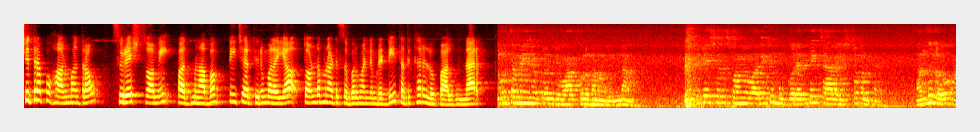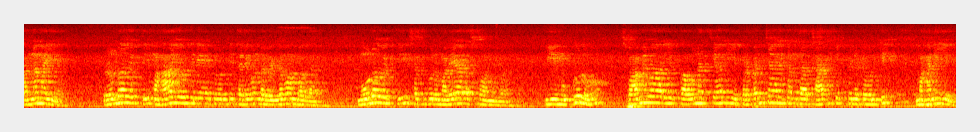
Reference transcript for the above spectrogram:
చిత్రపు హనుమంతరావు సురేష్ స్వామి పద్మనాభం టీచర్ తిరుమలయ్య తొండమనాటి సుబ్రహ్మణ్యం రెడ్డి తదితరులు పాల్గొన్నారు. వెంకటేశ్వర స్వామి వారికి ముగ్గురంటే చాలా ఇష్టం అందులో అన్నమయ్య రెండో వ్యక్తి మహాయోగిని అయినటువంటి తరిగొండ వెంగమాంబ గారు మూడో వ్యక్తి సద్గురు మలయాళ స్వామి వారు. ఈ ముగ్గురు స్వామివారి యొక్క ఔన్నత్యాన్ని ఈ ప్రపంచానికంతా చాటి చెప్పినటువంటి మహనీయులు.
